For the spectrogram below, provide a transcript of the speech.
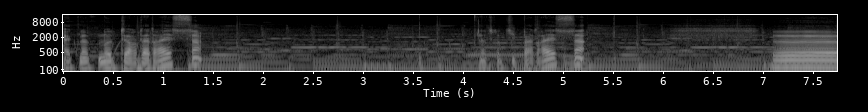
avec notre moteur d'adresse. Notre type adresse. Euh,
